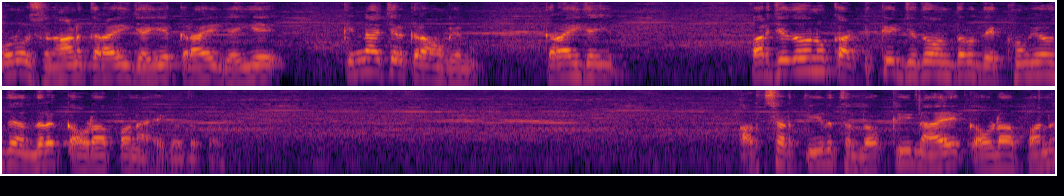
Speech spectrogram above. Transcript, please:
ਉਹਨੂੰ ਇਸ਼ਨਾਨ ਕਰਾਈ ਜਾਈਏ ਕਰਾਈ ਜਾਈਏ। ਕਿੰਨਾ ਚਿਰ ਕਰਾਓਗੇ ਉਹਨੂੰ ਕਰਾਈ ਜਾਈਏ। ਪਰ ਜਦੋਂ ਉਹਨੂੰ ਕੱਟ ਕੇ ਜਦੋਂ ਅੰਦਰੋਂ ਦੇਖੋਗੇ, ਉਹਦੇ ਅੰਦਰ ਕੌੜਾਪਣ ਆਏਗਾ ਉਹਦੇ ਪਰ 68 ਤੀਰਥ, ਲੋਕੀ, ਨਾਏ ਕੌੜਾਪਨ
